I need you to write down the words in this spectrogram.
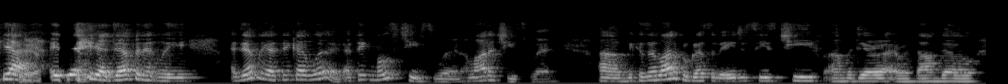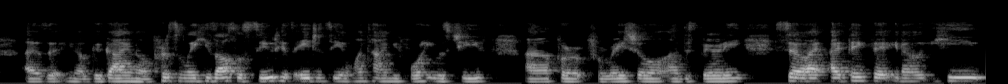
Yeah, yeah, yeah. It, yeah definitely. I definitely, I think I would. I think most chiefs would. A lot of chiefs would. Um, because there are a lot of progressive agencies. Chief uh, Medaria Arradondo is a you know good guy I know him personally. He's also sued his agency at one time before he was chief uh, for for racial uh, disparity. So I, I think that you know he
